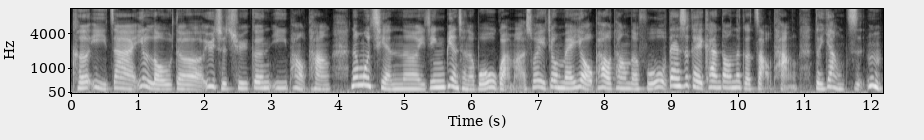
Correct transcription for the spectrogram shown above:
可以在一楼的浴池区更衣泡汤。那目前呢，已经变成了博物馆嘛，所以就没有泡汤的服务，但是可以看到那个澡堂的样子。嗯，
